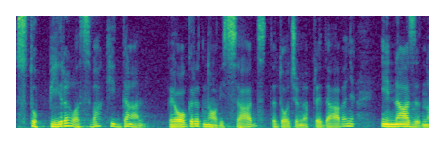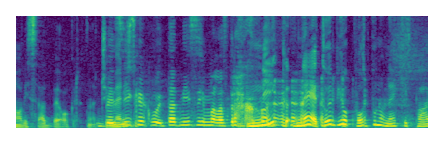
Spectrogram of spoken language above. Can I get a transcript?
stopirala svaki dan Beograd, Novi Sad, da dođem na predavanja i nazad Novi Sad, Beograd. Znači, Bez meni ikakvu, tad nisi imala strahu. ne, to je bio potpuno neki pa,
